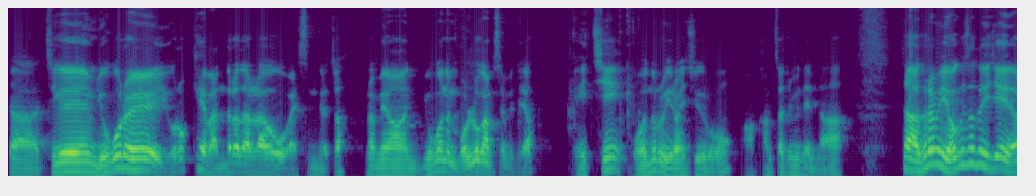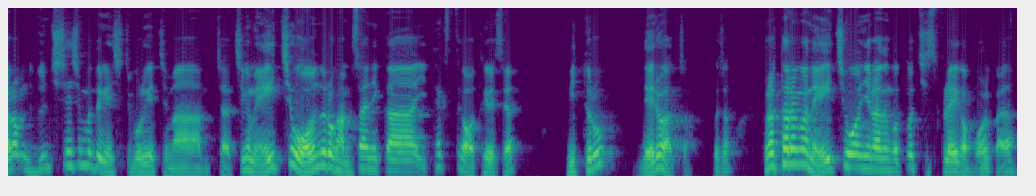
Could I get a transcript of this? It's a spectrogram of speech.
자, 지금 요거를 요렇게 만들어 달라고 말씀드렸죠? 그러면 요거는 뭘로 감싸면 돼요? H1으로 이런 식으로 어, 감싸주면 된다. 자, 그러면 여기서도 이제 여러분들 눈치채신 분들 계실지 모르겠지만, 자, 지금 H1으로 감싸니까 이 텍스트가 어떻게 됐어요? 밑으로 내려왔죠. 그죠? 그렇다는 건 H1이라는 것도 디스플레이가 뭘까요?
